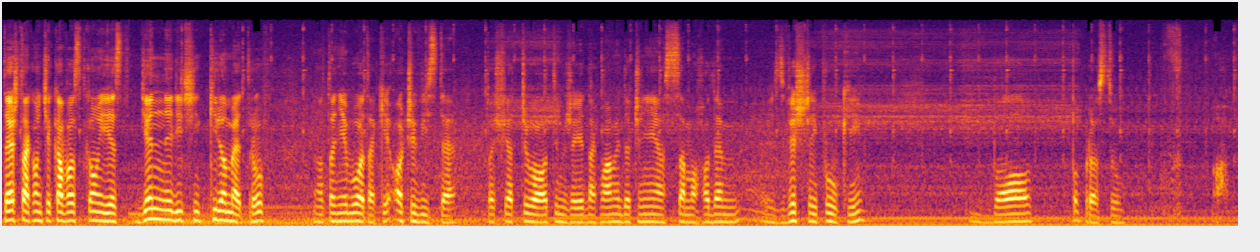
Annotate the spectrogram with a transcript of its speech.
Też taką ciekawostką jest dzienny licznik kilometrów. No to nie było takie oczywiste. To świadczyło o tym, że jednak mamy do czynienia z samochodem z wyższej półki, bo po prostu o.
